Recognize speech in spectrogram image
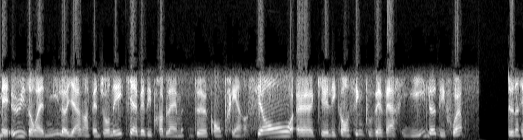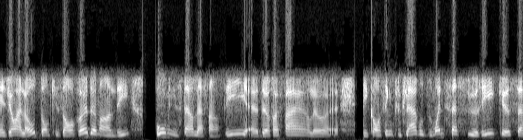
Mais eux, ils ont admis là, hier en fin de journée qu'il y avait des problèmes de compréhension, euh, que les consignes pouvaient varier là, des fois d'une région à l'autre. Donc, ils ont redemandé au ministère de la Santé euh, de refaire là, euh, des consignes plus claires ou du moins de s'assurer que ça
